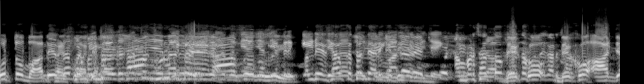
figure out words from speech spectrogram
ਉਹ ਤੋਂ ਬਾਅਦ ਫੈਸਲਾ ਕੀਤਾ। ਸੰਦੇਸ਼ ਸਾਹਿਬ ਕਿੱਥੋਂ ਤਿਆਰੀ ਕੀਤੀ? ਜਾਏਗੀ ਅੰਮ੍ਰਿਤਸਰ ਤੋਂ ਦੇਖੋ ਦੇਖੋ ਅੱਜ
